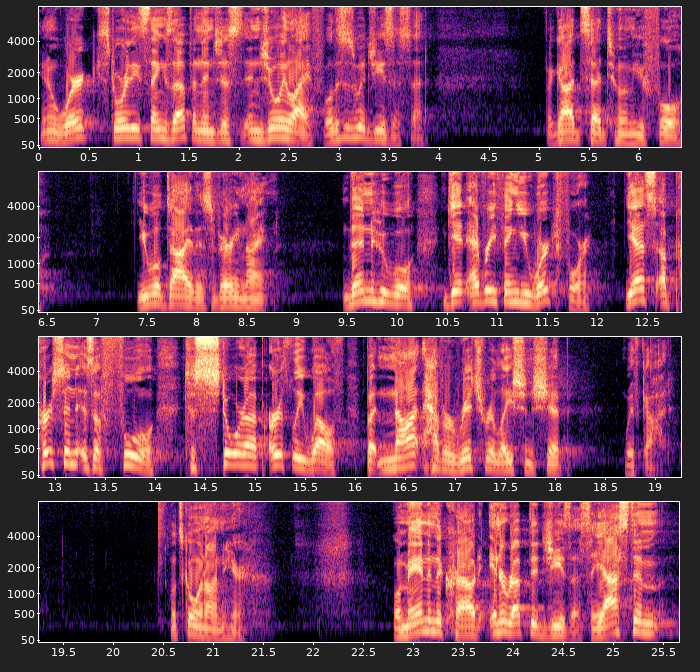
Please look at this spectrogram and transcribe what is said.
you know, work, store these things up, and then just enjoy life. Well, this is what Jesus said. But God said to him, You fool, you will die this very night. Then who will get everything you worked for? Yes, a person is a fool to store up earthly wealth, but not have a rich relationship with God. What's going on here? Well, a man in the crowd interrupted Jesus. He asked him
